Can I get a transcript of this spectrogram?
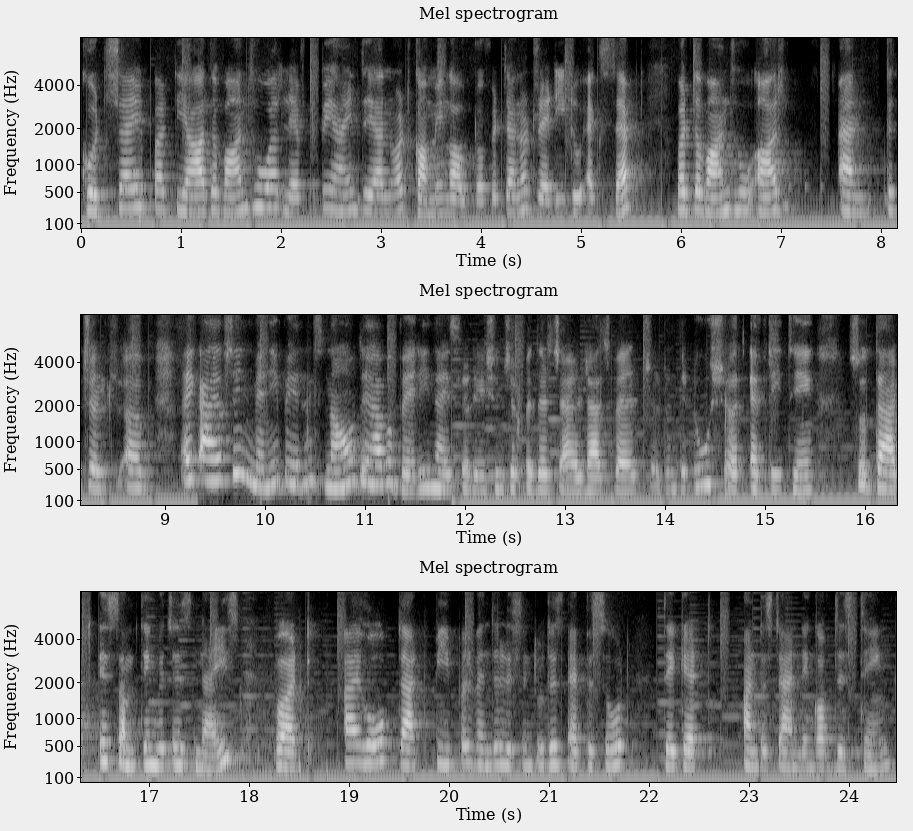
good side but yeah the ones who are left behind they are not coming out of it. They're not ready to accept. But the ones who are and the children uh, like i have seen many parents now they have a very nice relationship with their child as well. Children they do share everything. So that is something which is nice. But i hope that people when they listen to this episode they get understanding of this thing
